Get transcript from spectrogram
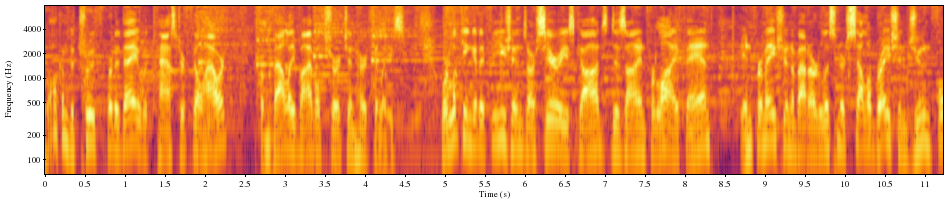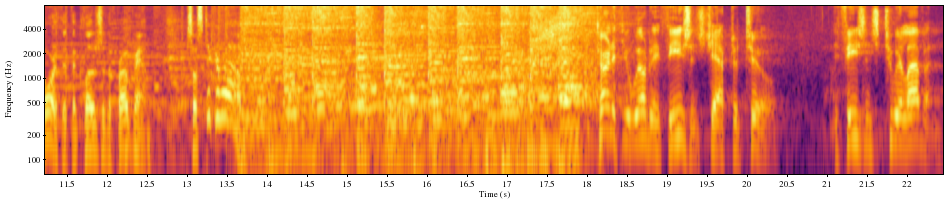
Welcome to Truth for Today with Pastor Phil Howard from Valley Bible Church in Hercules. We're looking at Ephesians, our series God's Design for Life, and information about our listener celebration June 4th at the close of the program. So stick around. Turn, if you will, to Ephesians chapter 2. Ephesians 2:11.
